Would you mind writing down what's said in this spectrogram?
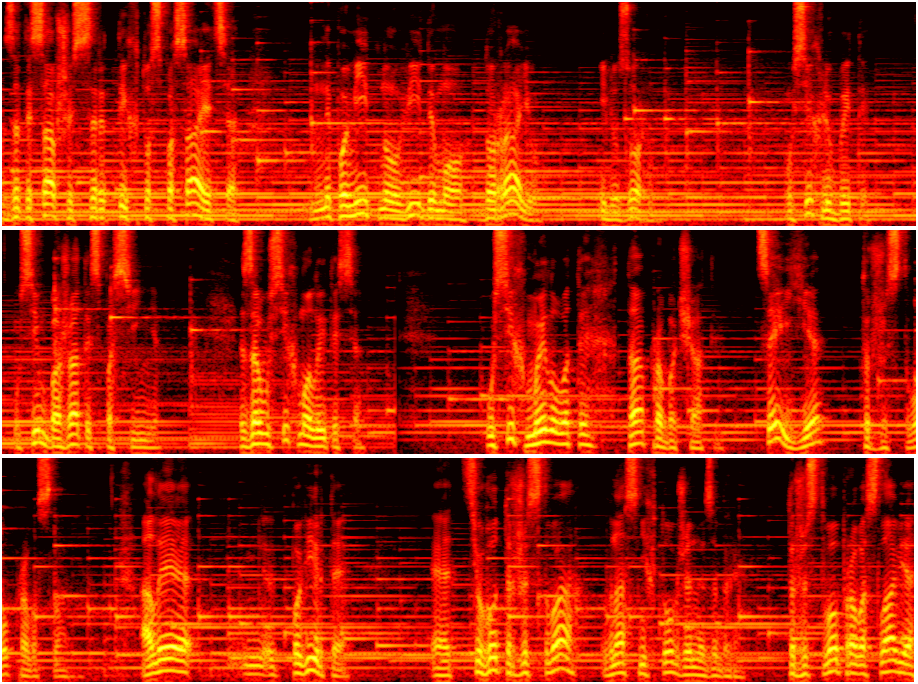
затисавшись серед тих, хто спасається, непомітно увійдемо до раю ілюзорно. Усіх любити, усім бажати спасіння, за усіх молитися, усіх милувати та пробачати. Це і є торжество православ'я. Але повірте, е, цього торжества в нас ніхто вже не забере. Торжество православ'я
